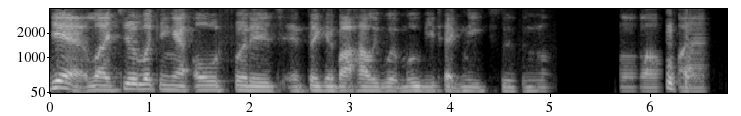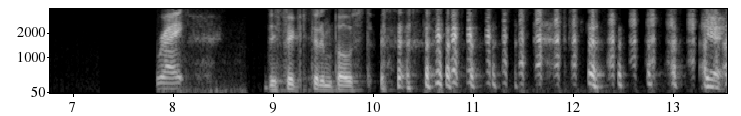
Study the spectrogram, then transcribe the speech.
Yeah, like you're looking at old footage and thinking about Hollywood movie techniques and like, Right. They fixed it in post. yeah,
